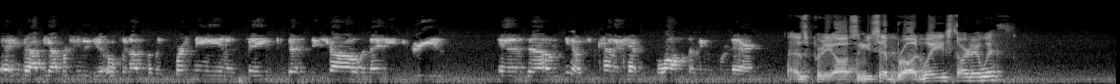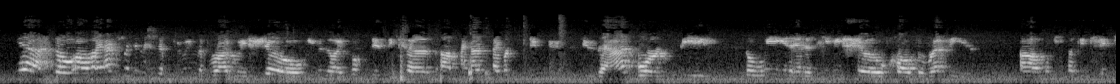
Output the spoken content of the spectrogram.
and got the opportunity to open up with like Britney and sing to Destiny Child and 98 Degrees, and um, you know just kind of kept blossoming from there. That's pretty awesome. You said Broadway you started with? Yeah, so um, I actually didn't end the Broadway show, even though I booked it because um, I had never to do, that or be the lead in a TV show called The Refuge, um, which is like a kids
